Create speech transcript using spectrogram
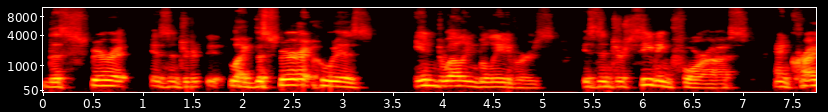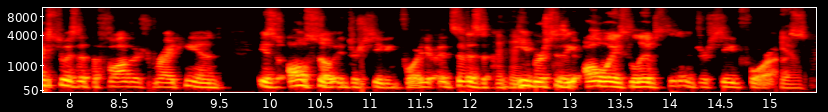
the Spirit is inter- like the Spirit who is indwelling believers is interceding for us, and Christ who is at the Father's right hand is also interceding for you. It says mm-hmm. Hebrews says he always lives to intercede for us. Yeah.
